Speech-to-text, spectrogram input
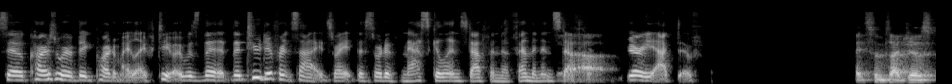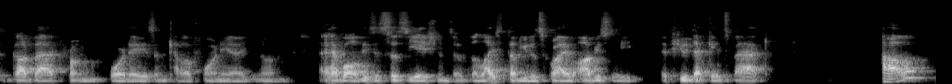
So cars were a big part of my life too. It was the the two different sides, right? The sort of masculine stuff and the feminine stuff. Yeah. Very active. Since I just got back from four days in California, you know, I have all these associations of the lifestyle you describe, obviously a few decades back. How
